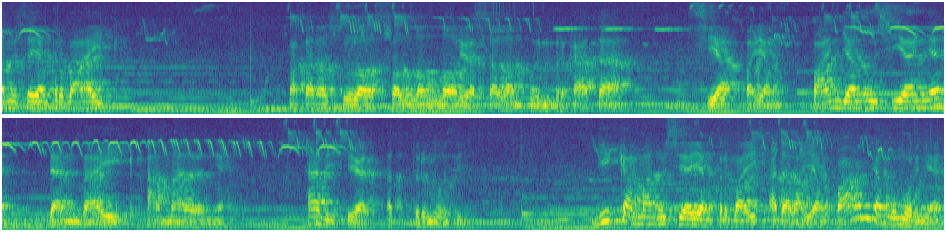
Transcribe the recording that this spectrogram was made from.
manusia yang terbaik? Maka Rasulullah Sallallahu Alaihi Wasallam pun berkata Siapa yang panjang usianya dan baik amalnya Hadis riwayat At-Tirmidzi. Jika manusia yang terbaik adalah yang panjang umurnya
